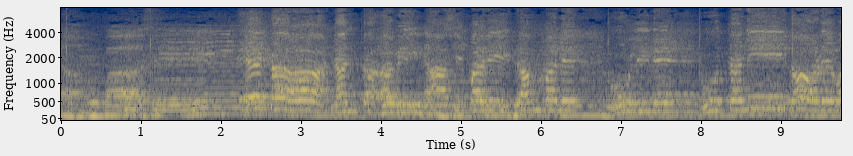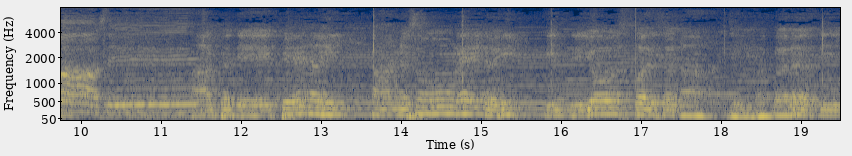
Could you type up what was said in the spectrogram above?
નામ પાસે એકાનંત અવિનાશી પરી બ્રહ્મને ભૂલીને ભૂતની દોડવાસે આંખ દેખે નહીં કાન સુણે નહીં ઇન્દ્રિયો સ્પર્શના જીહ કરતી.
